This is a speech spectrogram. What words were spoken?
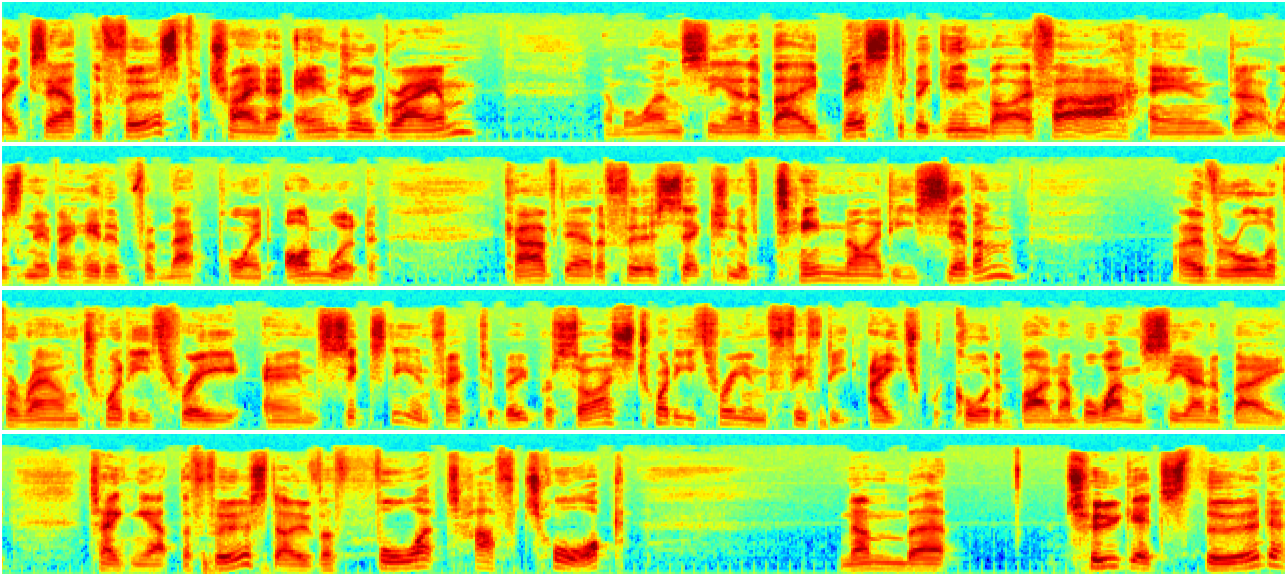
takes out the first for trainer Andrew Graham. Number one, Sienna Bay, best to begin by far, and uh, was never headed from that point onward. Carved out a first section of 1097, overall of around 23 and 60. In fact, to be precise, 23 and 58 recorded by number one, Sienna Bay. Taking out the first over four, Tough Talk. Number two gets third,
